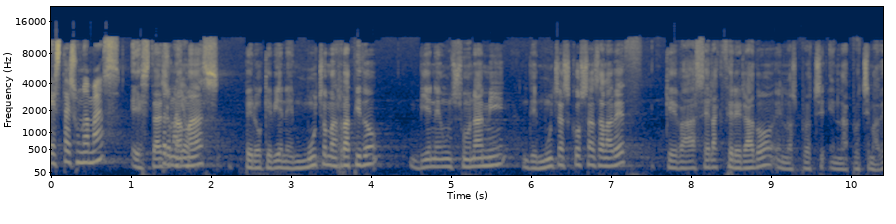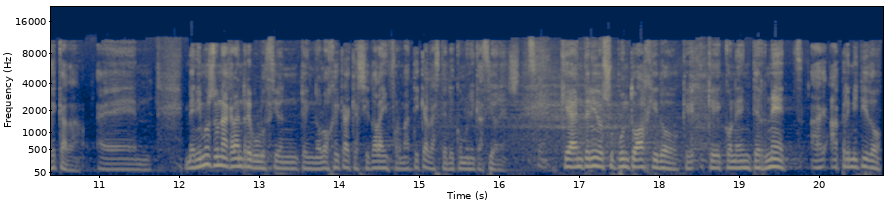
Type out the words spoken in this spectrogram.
Esta es una más. Esta es una más, pero que viene mucho más rápido. Viene un tsunami de muchas cosas a la vez que va a ser acelerado en, los en la próxima década. Eh, venimos de una gran revolución tecnológica que ha sido la informática y las telecomunicaciones, que han tenido su punto álgido, que, con Internet ha, permitido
